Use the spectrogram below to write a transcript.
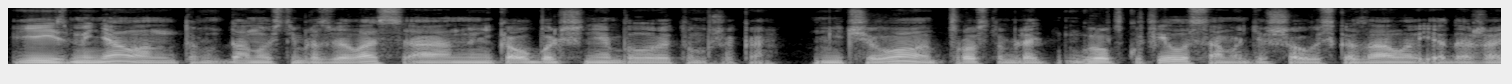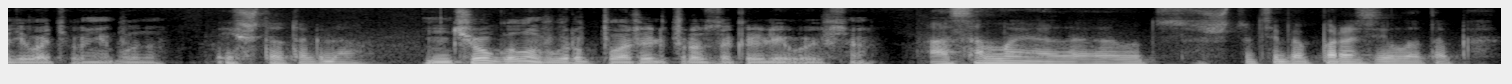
ей изменял, она там давно с ним развелась, а ну, никого больше не было у этого мужика. Ничего, просто, блядь, гроб купила самый дешевый, сказала, я даже одевать его не буду. И что тогда? Ничего, голову в гроб положили, просто закрыли его и все. А самое, э, вот, что тебя поразило так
